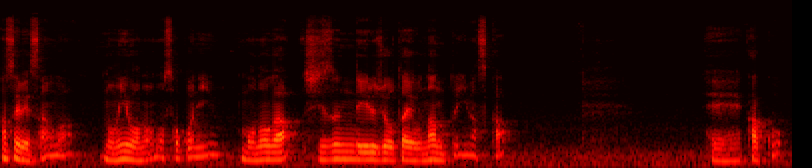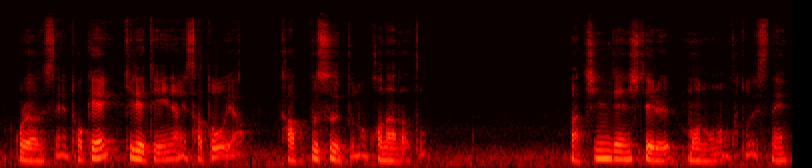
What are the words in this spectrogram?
長谷部さんは飲み物の底に物が沈んでいる状態を何と言いますか？えー、過去これはですね溶けきれていない砂糖やカップスープの粉だと、まあ、沈殿しているもののことですね。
